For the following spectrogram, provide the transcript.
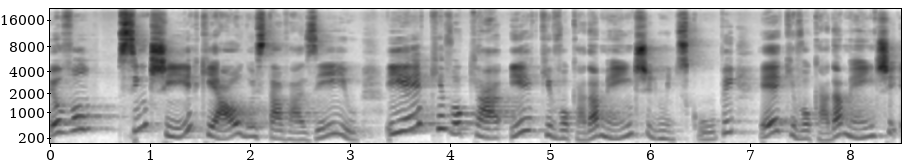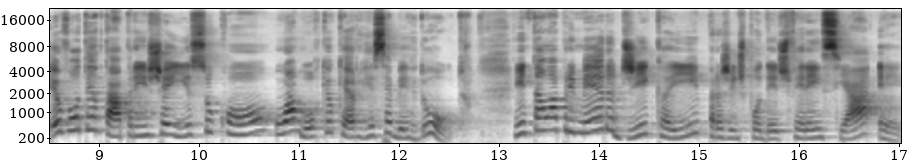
eu vou sentir que algo está vazio e equivocar, equivocadamente, me desculpem, equivocadamente, eu vou tentar preencher isso com o amor que eu quero receber do outro. Então, a primeira dica aí para a gente poder diferenciar é:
